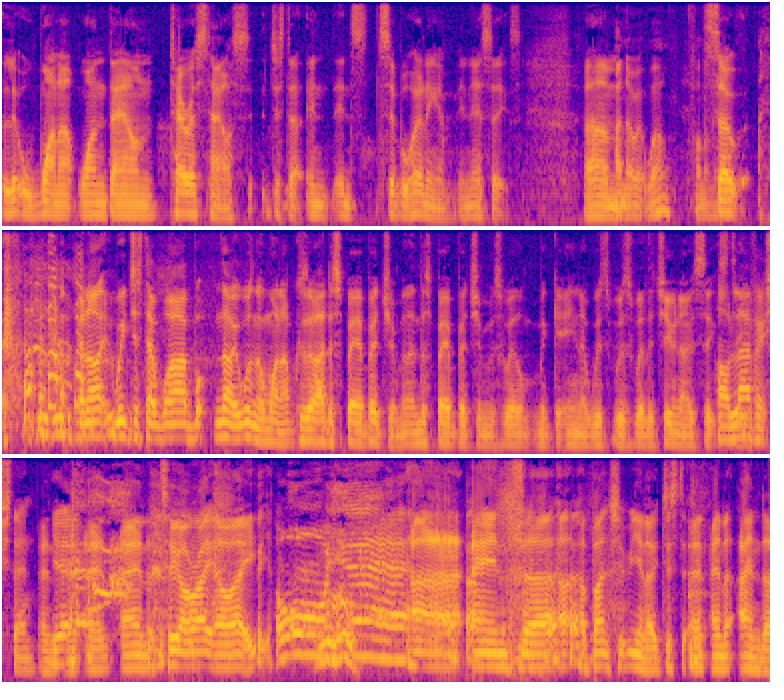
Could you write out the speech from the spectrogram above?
a little one up one down terraced house just in in Sible Hedingham in Essex. Um, I know it well. So, and I we just had well, no, it wasn't a one up because I had a spare bedroom, and then the spare bedroom was where you know was was where the Juno six. Oh, lavish then. And Yeah. and, and TR eight oh eight. oh yeah, Uh, and uh, a, a bunch of you know just and and, and a,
